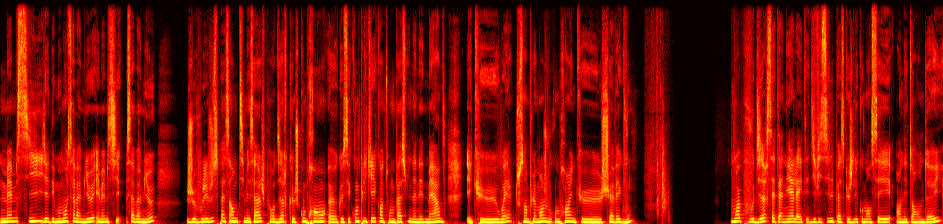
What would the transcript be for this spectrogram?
même s'il y a des moments où ça va mieux et même si ça va mieux, je voulais juste passer un petit message pour dire que je comprends euh, que c'est compliqué quand on passe une année de merde et que ouais, tout simplement, je vous comprends et que je suis avec vous. Moi, pour vous dire, cette année, elle a été difficile parce que je l'ai commencé en étant en deuil.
